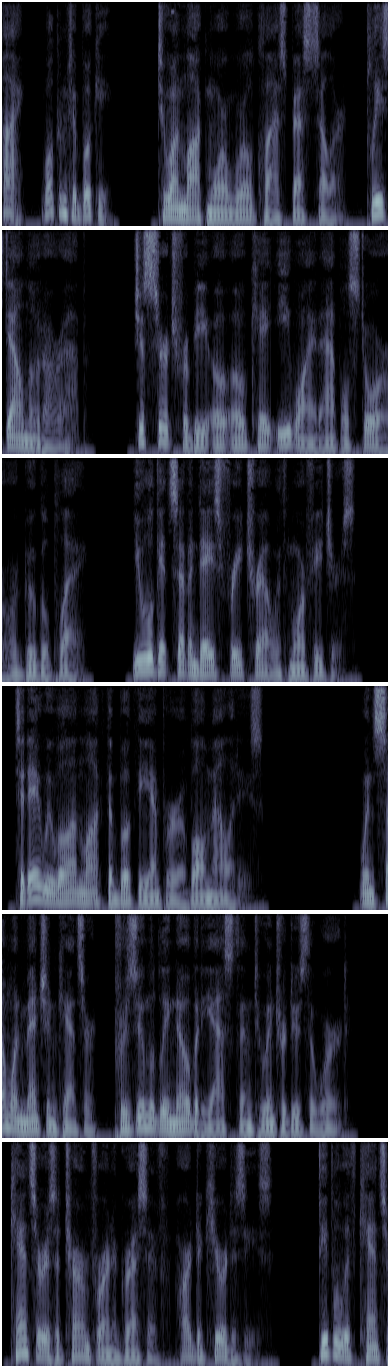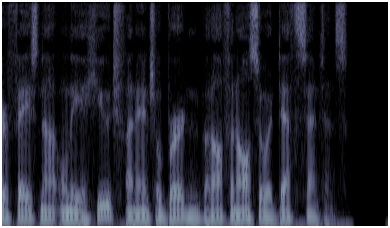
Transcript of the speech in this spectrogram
Hi, welcome to Bookey. To unlock more world class bestseller, please download our app. Just search for B O O K E Y at Apple Store or Google Play. You will get 7 days free trial with more features. Today we will unlock the book The Emperor of All Maladies. When someone mentioned cancer, presumably nobody asked them to introduce the word. Cancer is a term for an aggressive, hard to cure disease. People with cancer face not only a huge financial burden but often also a death sentence.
